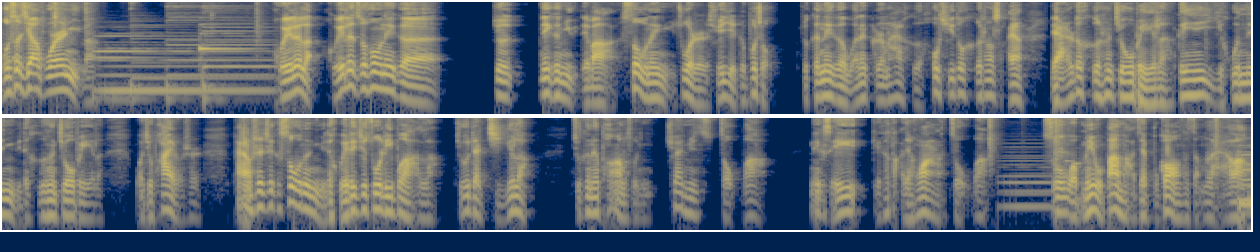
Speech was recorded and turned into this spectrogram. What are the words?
不是江湖儿女吗？回来了，回来之后那个就那个女的吧，瘦那女坐着，学姐就不走，就跟那个我那哥们还喝，后期都喝成啥样？俩人都喝成交杯了，跟人已婚的女的喝成交杯了，我就怕有事怕有事这个瘦的女的回来就坐立不安了，就有点急了，就跟那胖子说：“你劝劝走吧。”那个谁给他打电话了，走吧，说我没有办法再不告诉他怎么来了。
